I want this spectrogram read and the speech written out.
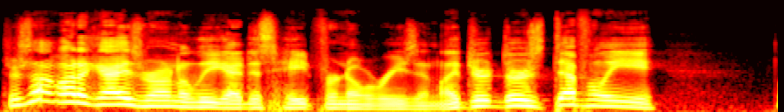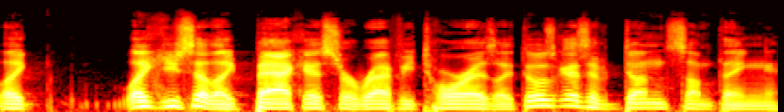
There's not a lot of guys around the league I just hate for no reason. Like there, there's definitely like like you said, like Backes or Raffi Torres. Like those guys have done something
